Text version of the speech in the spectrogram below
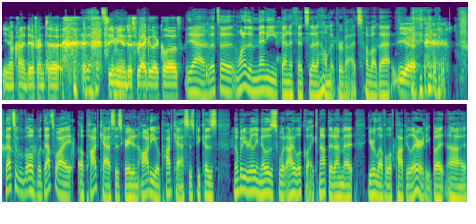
you know kind of different to see me in just regular clothes. Yeah, that's a one of the many benefits that a helmet provides. How about that? Yeah, that's oh, but that's why a podcast is great. An audio podcast is because nobody really knows what I I look like. Not that I'm at your level of popularity, but uh,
